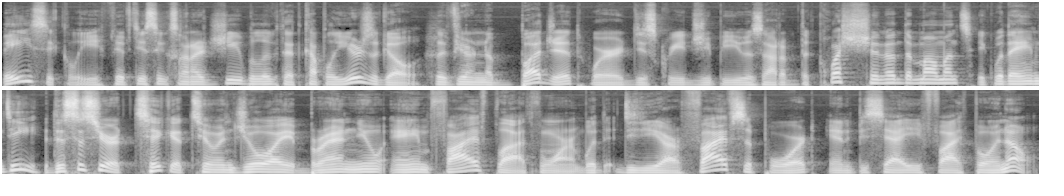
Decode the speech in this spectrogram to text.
basically 5600G we looked at a couple of years ago. If you're in a budget where discrete GPU is out of the question at the moment, stick with AMD. This is your ticket to enjoy brand new AM5 platform with DDR5 support and PCIe 5.0.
